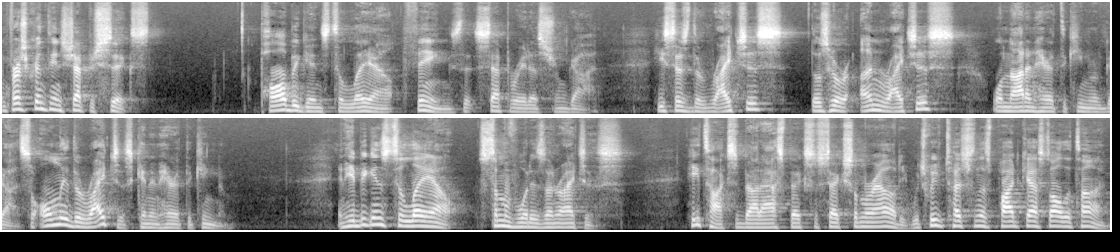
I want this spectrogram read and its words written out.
In 1 Corinthians chapter 6, Paul begins to lay out things that separate us from God. He says, The righteous those who are unrighteous will not inherit the kingdom of God. So only the righteous can inherit the kingdom. And he begins to lay out some of what is unrighteous. He talks about aspects of sexual morality, which we've touched on this podcast all the time.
